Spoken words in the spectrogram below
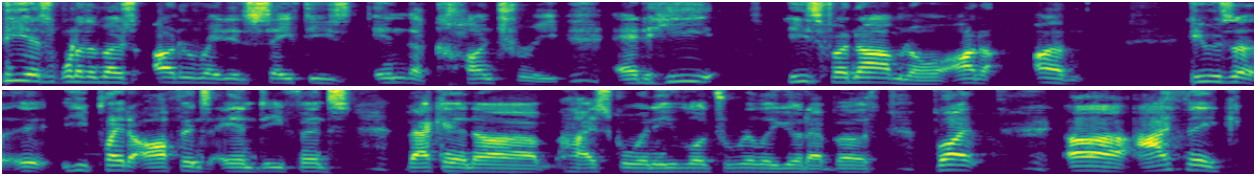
He is one of the most underrated safeties in the country, and he he's phenomenal. On um, He was a he played offense and defense back in uh, high school, and he looked really good at both. But uh, I think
